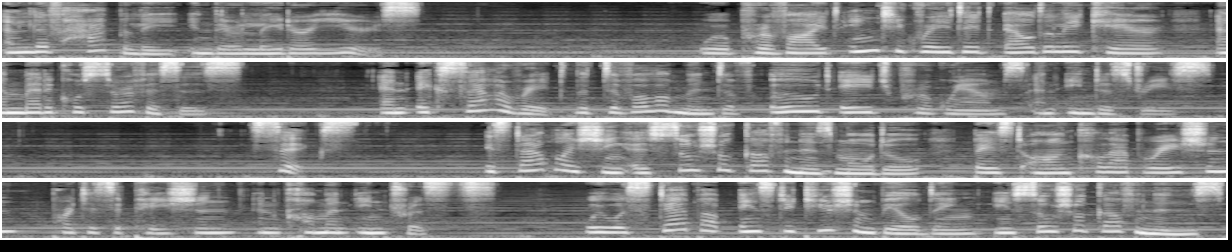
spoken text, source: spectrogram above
and live happily in their later years. We will provide integrated elderly care and medical services and accelerate the development of old age programs and industries. 6. Establishing a social governance model based on collaboration, participation, and common interests we will step up institution building in social governance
